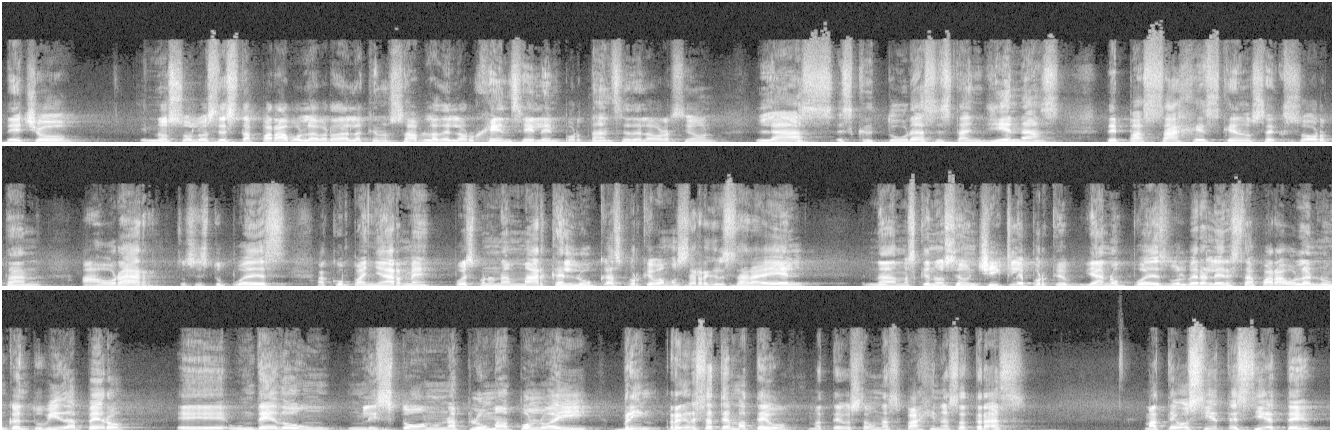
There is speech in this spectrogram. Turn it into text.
De hecho, no solo es esta parábola, ¿verdad?, la que nos habla de la urgencia y la importancia de la oración. Las escrituras están llenas de pasajes que nos exhortan a orar. Entonces tú puedes acompañarme, puedes poner una marca en Lucas porque vamos a regresar a él. Nada más que no sea un chicle porque ya no puedes volver a leer esta parábola nunca en tu vida, pero eh, un dedo, un, listón, una pluma, ponlo ahí. Brin, regrésate a Mateo. Mateo está unas páginas atrás. Mateo 7:7,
